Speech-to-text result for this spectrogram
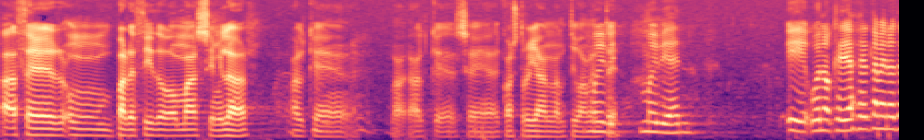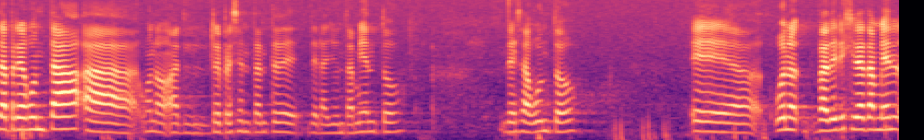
hacer un parecido más similar al que, al que se construían antiguamente. Muy bien. Muy bien. Y bueno, quería hacer también otra pregunta a, bueno, al representante de, del ayuntamiento de Sagunto. Eh, bueno, va dirigida también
